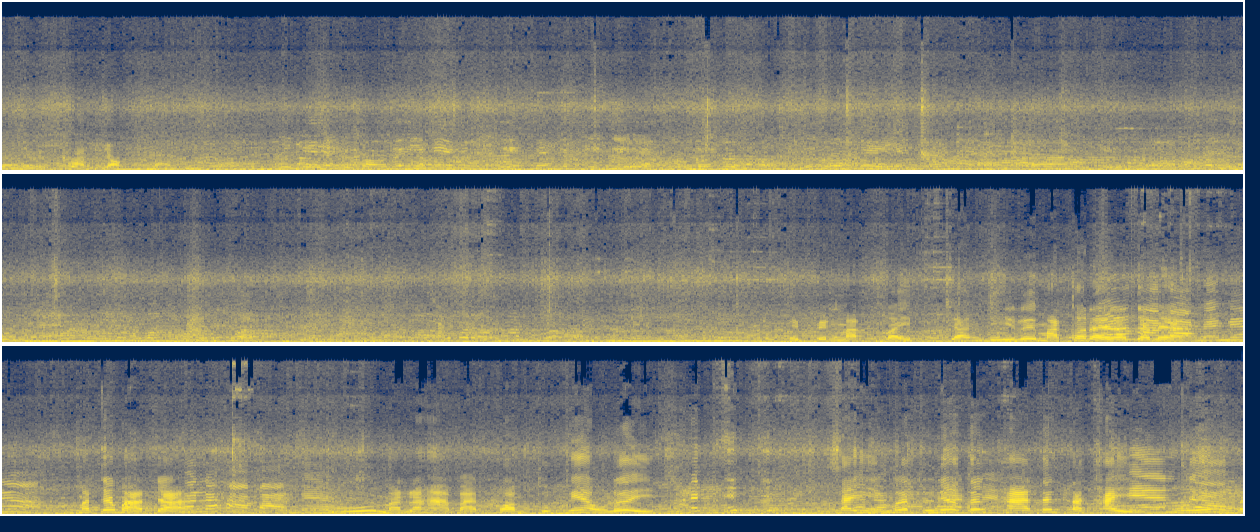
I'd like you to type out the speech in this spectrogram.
อันนี้มันขาจอกบัตร นี่เป็นมัดไว้ย่างดีเลยมัดเท่าไหร่ล่ะจ้ะแม่ บาทไหมแม่มัดจักบาทจ้ะมันละห้าบาทแม่อุ้ยมัดละหาบาทพร้อมทุกแนวเลย ใส่ให้หมดอยู่เนี่ยตั้งคาตั้งตะไคร้แม่นเฮ้จ้ายใบ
